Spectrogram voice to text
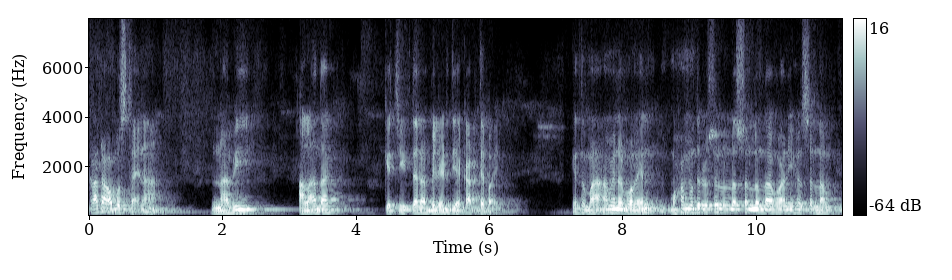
কাটা অবস্থায় না নাভি আলাদা কেচির দ্বারা বেলেট দিয়ে কাটতে হয়। কিন্তু মা আমেনা বলেন মোহাম্মদ রসুল্লাহ সাল্লাহ আলী আসাল্লাম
